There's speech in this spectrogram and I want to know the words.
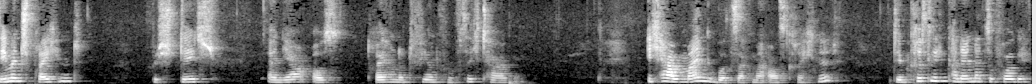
Dementsprechend besteht ein Jahr aus 354 Tagen. Ich habe meinen Geburtstag mal ausgerechnet. Dem christlichen Kalender zufolge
